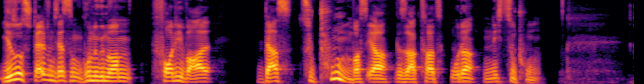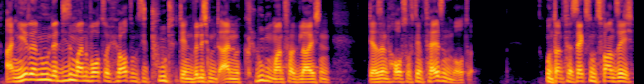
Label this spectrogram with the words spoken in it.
Jesus stellt uns jetzt im Grunde genommen vor die Wahl, das zu tun, was er gesagt hat, oder nicht zu tun. An jeder nun, der diese meine Worte hört und sie tut, den will ich mit einem klugen Mann vergleichen, der sein Haus auf den Felsen baute. Und dann Vers 26,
